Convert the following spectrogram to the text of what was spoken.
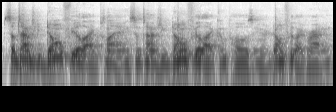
sometimes you don't feel like playing, sometimes you don't feel like composing or don't feel like writing.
